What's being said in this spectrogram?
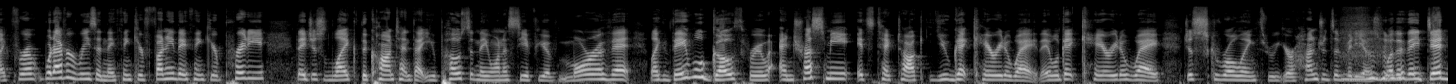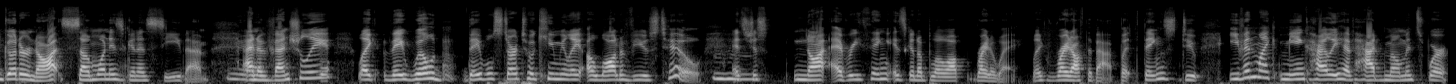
like for whatever reason they think you're funny they think you're pretty they just like the content that you post and they want to see if you have more of it like they will go through and trust me it's tiktok you get carried away they will get carried away just scrolling through your hundreds of videos whether they did good or not someone is gonna see them and eventually like they will they will start to accumulate a lot of views too. It's mm-hmm. just not everything is gonna blow up right away, like right off the bat. But things do. Even like me and Kylie have had moments where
